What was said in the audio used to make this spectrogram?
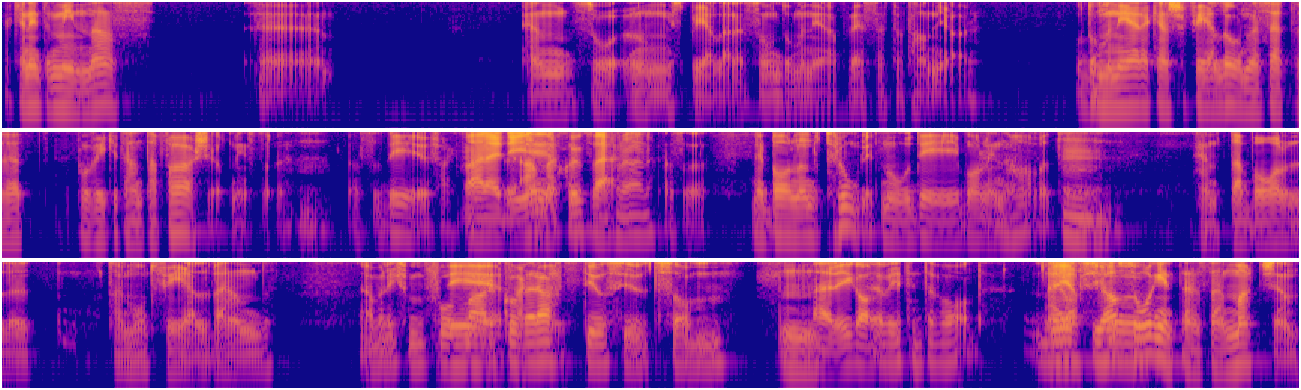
Jag kan inte minnas eh, en så ung spelare som dominerar på det sättet han gör. Och dominera kanske fel ord, men sättet på vilket han tar för sig åtminstone. Alltså det är ju faktiskt Nej, det är anmärkningsvärt. Alltså, med bollen otroligt modig i bollinnehavet. Mm. Hämta boll, ta emot fel, vänd. ja, men liksom få Det Marco faktiskt- Verratti att se ut som, Mm. Nej, det är jag vet inte vad. Det Nej, alltså, jag också- såg inte ens den matchen.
